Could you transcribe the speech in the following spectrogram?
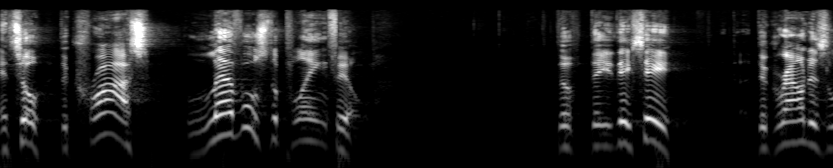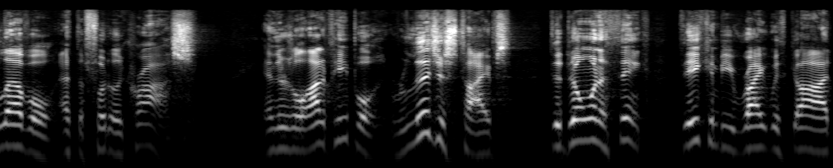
And so the cross levels the playing field. The, they, they say the ground is level at the foot of the cross. And there's a lot of people, religious types, that don't want to think they can be right with God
